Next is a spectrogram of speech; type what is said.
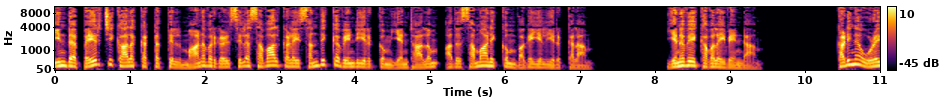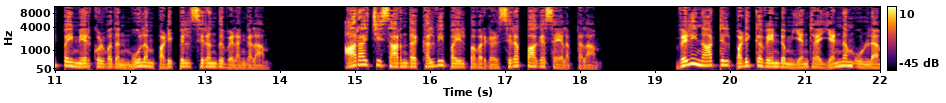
இந்த பயிற்சி காலகட்டத்தில் மாணவர்கள் சில சவால்களை சந்திக்க வேண்டியிருக்கும் என்றாலும் அது சமாளிக்கும் வகையில் இருக்கலாம். எனவே கவலை வேண்டாம். கடின உழைப்பை மேற்கொள்வதன் மூலம் படிப்பில் சிறந்து விளங்கலாம். ஆராய்ச்சி சார்ந்த கல்வி பயில்பவர்கள் சிறப்பாக செயலப்படலாம். வெளிநாட்டில் படிக்க வேண்டும் என்ற எண்ணம் உள்ள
